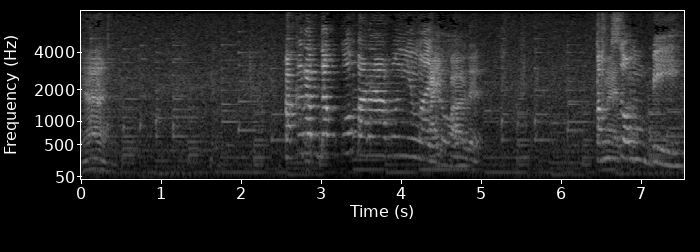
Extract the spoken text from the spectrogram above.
Ayan. Pakiramdam ko para akong yung Eye ano, palette. pang zombie.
